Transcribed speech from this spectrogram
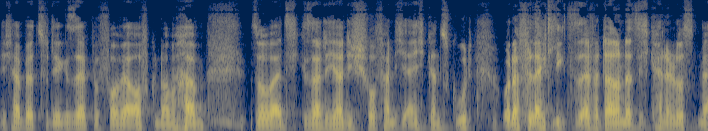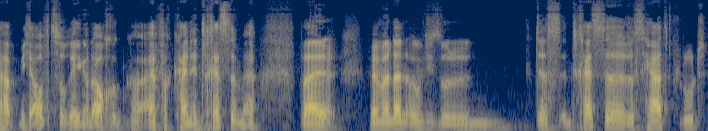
ich habe ja zu dir gesagt, bevor wir aufgenommen haben, so als ich gesagt habe, ja, die Show fand ich eigentlich ganz gut. Oder vielleicht liegt es einfach daran, dass ich keine Lust mehr habe, mich aufzuregen und auch einfach kein Interesse mehr. Weil wenn man dann irgendwie so das Interesse, das Herzblut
